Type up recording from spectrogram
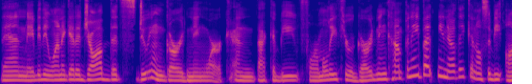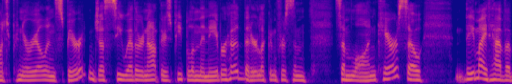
then maybe they want to get a job that's doing gardening work, and that could be formally through a gardening company. But you know, they can also be entrepreneurial in spirit and just see whether or not there's people in the neighborhood that are looking for some some lawn care. So they might have a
